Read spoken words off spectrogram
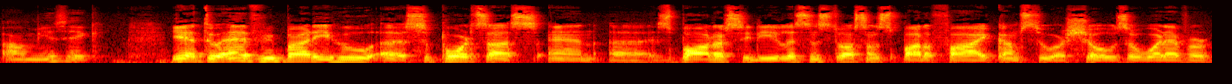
our music. Yeah, to everybody who uh, supports us and uh, has bought our CD, listens to us on Spotify, comes to our shows or whatever,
